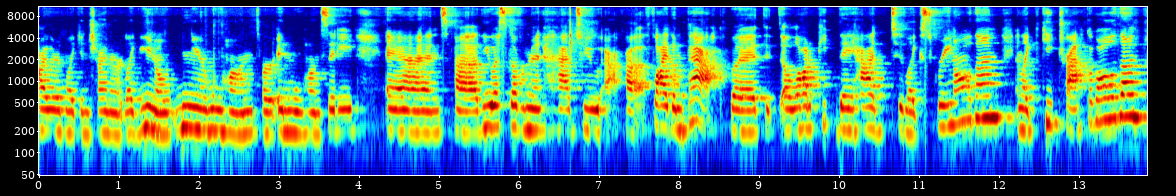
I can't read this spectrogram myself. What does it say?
either like in China or like you know near Wuhan or in Wuhan City, and uh, the U.S. government had to uh, fly them back, but a lot of people they had to like screen all of them and like keep track of all of them.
